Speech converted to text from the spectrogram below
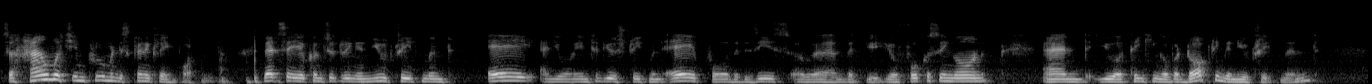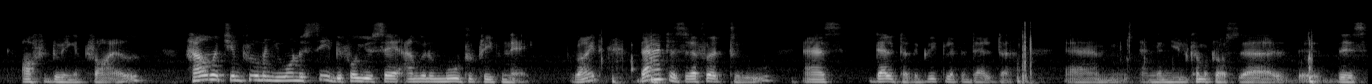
So, how much improvement is clinically important? Let's say you're considering a new treatment A and you want to introduce treatment A for the disease uh, that you, are focusing on, and you are thinking of adopting the new treatment after doing a trial. How much improvement you want to see before you say, I'm going to move to treatment A, right? That is referred to as delta, the Greek letter delta. Um, and then you'll come across uh, this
